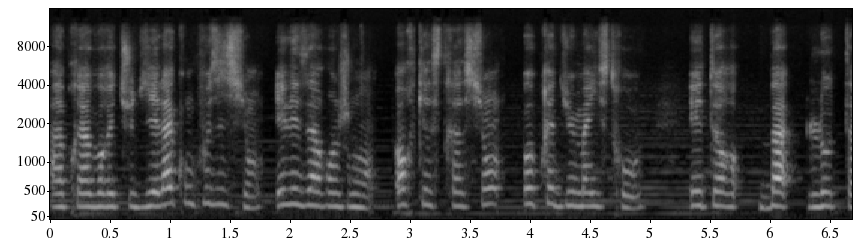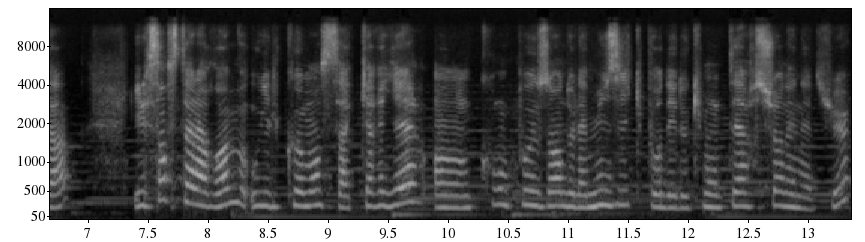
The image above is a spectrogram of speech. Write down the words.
Après avoir étudié la composition et les arrangements orchestration auprès du maestro Ettore Balotta, il s'installe à Rome où il commence sa carrière en composant de la musique pour des documentaires sur la nature.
